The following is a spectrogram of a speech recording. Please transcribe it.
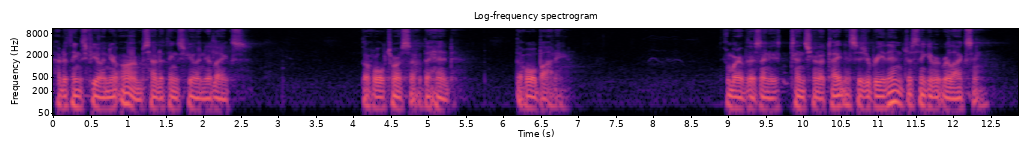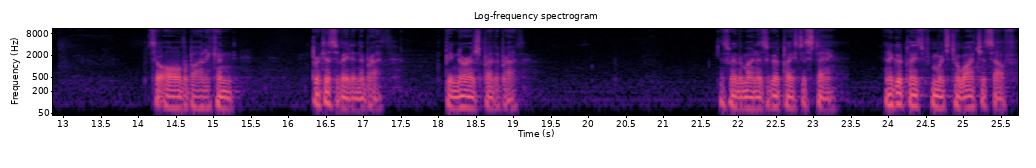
how do things feel in your arms, how do things feel in your legs, the whole torso, the head, the whole body. And wherever there's any tension or tightness as you breathe in, just think of it relaxing. So all the body can participate in the breath, be nourished by the breath. This way the mind is a good place to stay, and a good place from which to watch itself.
